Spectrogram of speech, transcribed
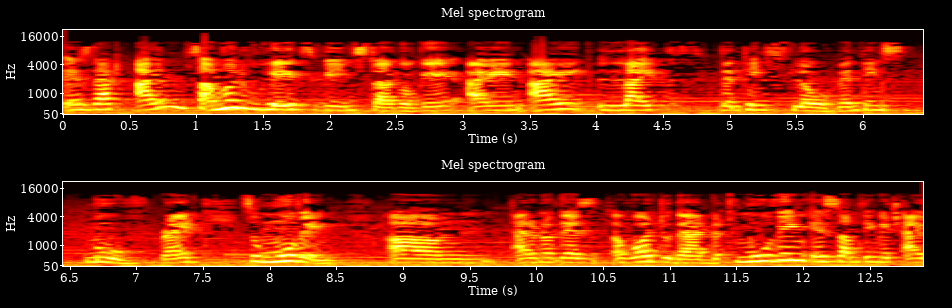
is that I am someone who hates being stuck. Okay, I mean, I like when things flow, when things move, right? So, moving. Um, I don't know if there's a word to that, but moving is something which I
